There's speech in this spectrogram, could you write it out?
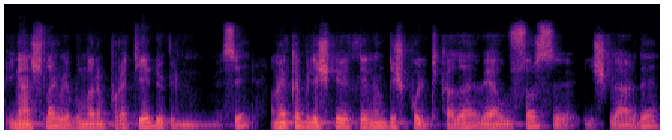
inançlar ve bunların pratiğe dökülmesi Amerika Birleşik Devletleri'nin dış politikada veya uluslararası ilişkilerde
